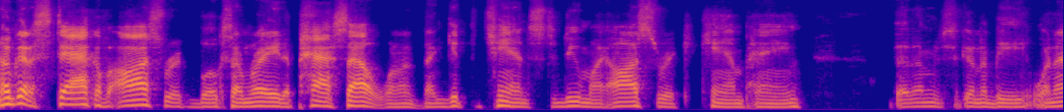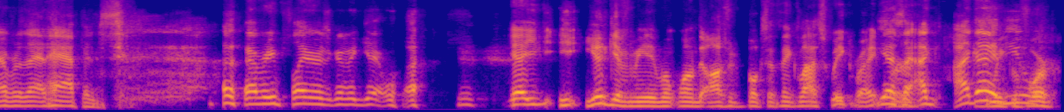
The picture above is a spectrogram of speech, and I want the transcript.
I've got a stack of Osric books I'm ready to pass out when I get the chance to do my Osric campaign. That I'm just going to be whenever that happens. Every player is going to get one. Yeah, you, you had given me one of the Osric books, I think, last week, right? Yes, Or I I gave you before.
